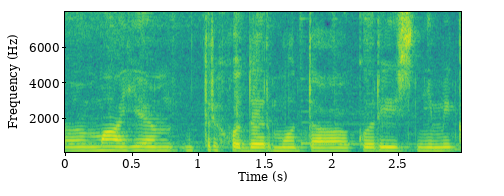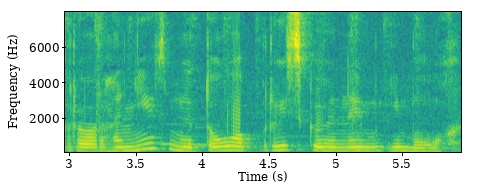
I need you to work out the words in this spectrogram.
має триходерму та корисні мікроорганізми, то оприскую ним і мох.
